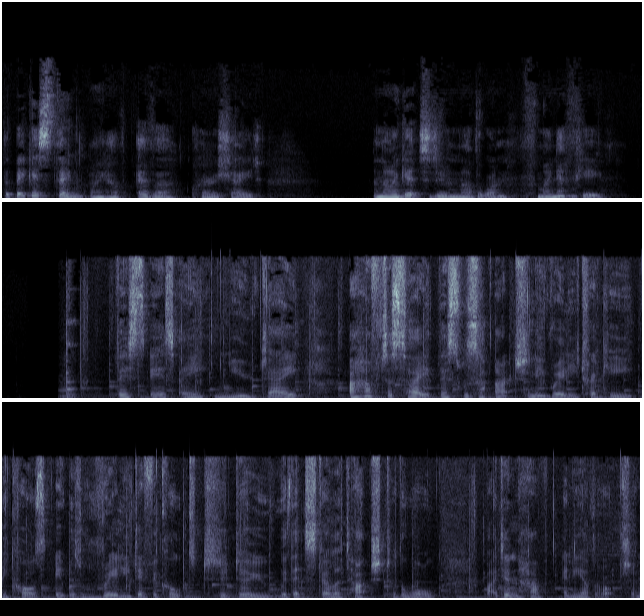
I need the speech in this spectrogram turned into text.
the biggest thing I have ever crocheted and I get to do another one for my nephew. This is a new day. I have to say, this was actually really tricky because it was really difficult to do with it still attached to the wall, but I didn't have any other option.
